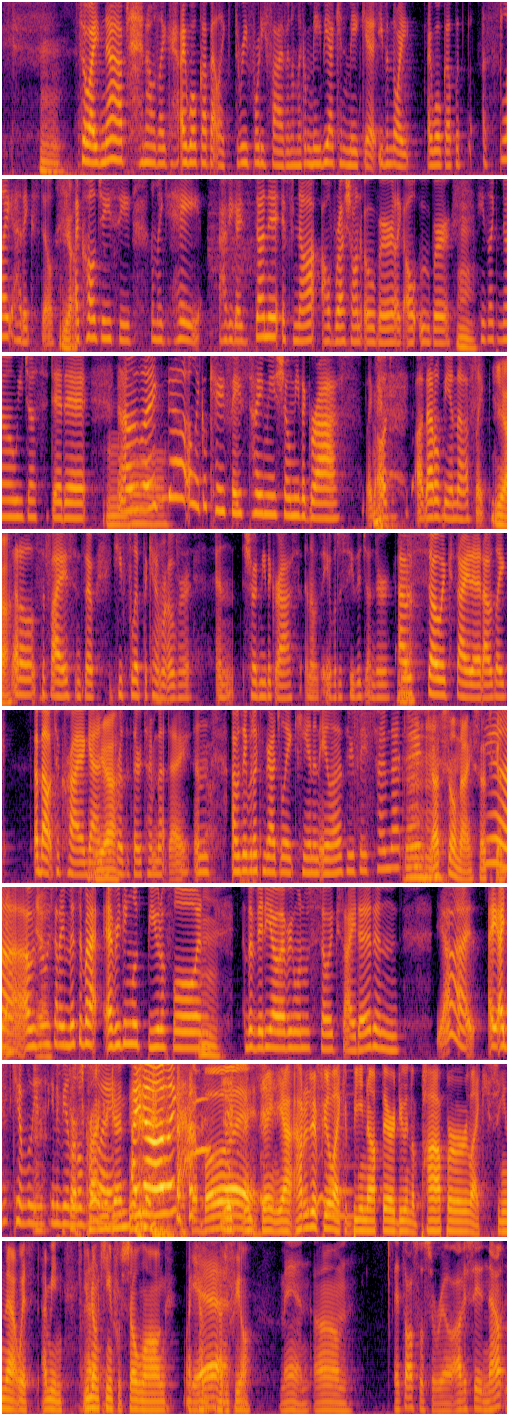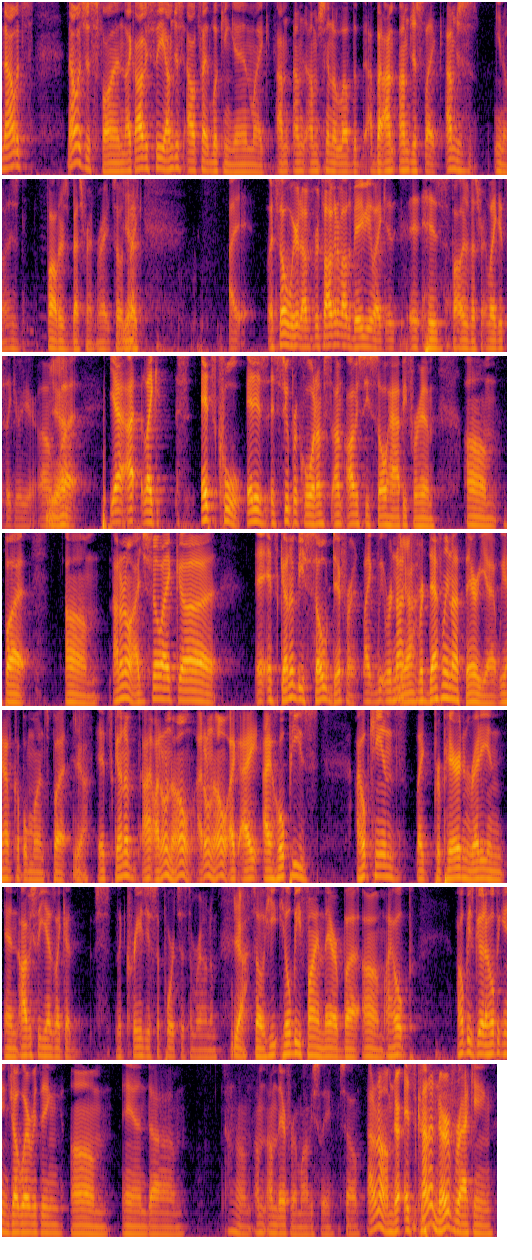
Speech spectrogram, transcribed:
So I napped and I was like, I woke up at like 3:45 and I'm like, maybe I can make it, even though I I woke up with a slight headache still. Yeah. I called JC. I'm like, hey, have you guys done it? If not, I'll rush on over. Like I'll Uber. Mm. He's like, no, we just did it. And I was like, no. I'm like, okay, FaceTime me, show me the grass. Like I'll just uh, that'll be enough. Like Yeah. that'll suffice. And so he flipped the camera over and showed me the grass, and I was able to see the gender. I was so excited. I was like about to cry again Yeah. for the third time that day, and I was able to congratulate Kian and Ayla through FaceTime that day. That's still nice. That's yeah, good though. I was Yeah. really sad I missed it, but I, everything looked beautiful, and Mm. the video, everyone was so excited, and yeah, I, I just can't believe it's gonna be a little crying boy. again. I know, I'm like. It's a boy. It's insane. Yeah. How did it feel like being up there doing the popper, like seeing that with, I mean, you've known Kian for so long. Like, how, Yeah. how'd you feel? Man, um, it's also surreal. Obviously, now now it's now it's just fun. Like obviously, I'm just outside looking in. Like I'm I'm I'm just gonna love the, but I'm I'm just like I'm just you know his father's best friend, right? So it's Yeah. like, I it's so weird. I'm, we're talking about the baby like it, it, his father's best friend. Like it's like right here. Um, Yeah. But yeah, I, like s- it's cool. It is. It's super cool, and I'm I'm obviously so happy for him. Um, but um, I don't know. I just feel like uh, it's gonna be so different. Like we, we're not. Yeah. We're definitely not there yet. We have a couple months, but Yeah. it's gonna. I, I don't know. I don't know. Like I I hope he's. I hope Kian's like prepared and ready, and and obviously he has like a the craziest support system around him. Yeah. So he he'll be fine there. But um, I hope I hope he's good. I hope he can juggle everything. Um, and um, I don't know. I'm I'm there for him, obviously. So I don't know. I'm ner- it's kind of nerve wracking,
